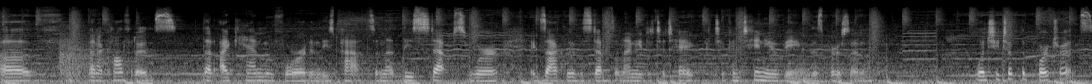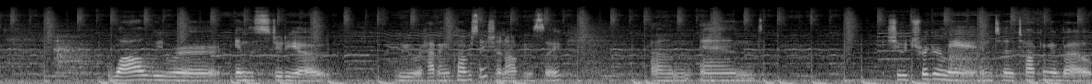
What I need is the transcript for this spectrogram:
of and a confidence that I can move forward in these paths and that these steps were exactly the steps that I needed to take to continue being this person. When she took the portraits, while we were in the studio, we were having a conversation, obviously, um, and she would trigger me into talking about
